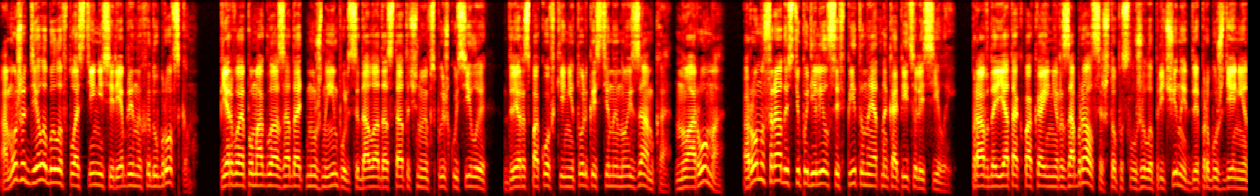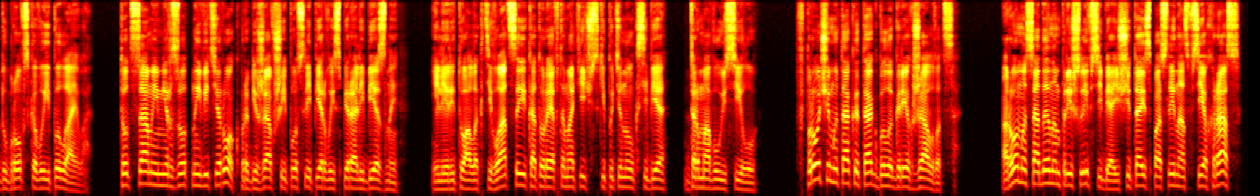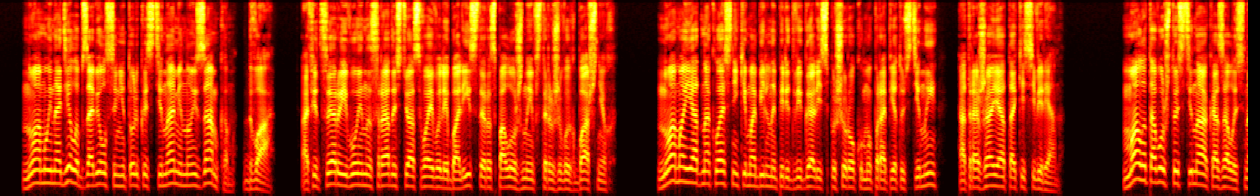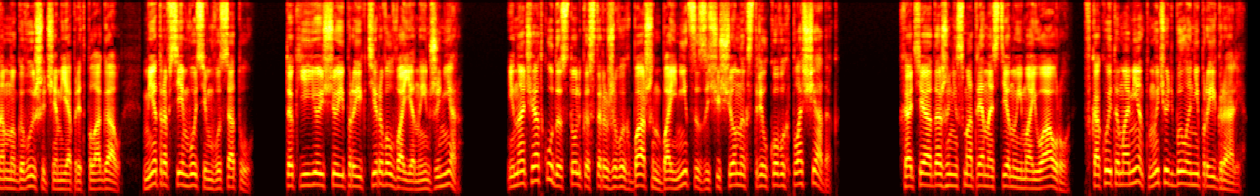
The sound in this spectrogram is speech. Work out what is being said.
А может, дело было в пластине серебряных и дубровском. Первая помогла задать нужный импульс и дала достаточную вспышку силы для распаковки не только стены, но и замка. Ну а Рома? Рома с радостью поделился впитанной от накопителя силой. Правда, я так пока и не разобрался, что послужило причиной для пробуждения Дубровского и Пылаева. Тот самый мерзотный ветерок, пробежавший после первой спирали бездны, или ритуал активации, который автоматически потянул к себе дармовую силу. Впрочем, и так и так было грех жаловаться. Рома с Аденом пришли в себя и, считай, спасли нас всех раз, ну а мой надел обзавелся не только стенами, но и замком, два. Офицеры и воины с радостью осваивали баллисты, расположенные в сторожевых башнях, ну а мои одноклассники мобильно передвигались по широкому парапету стены, отражая атаки северян. Мало того, что стена оказалась намного выше, чем я предполагал, метров 7-8 в высоту, так ее еще и проектировал военный инженер. Иначе откуда столько сторожевых башен, бойниц и защищенных стрелковых площадок? Хотя даже несмотря на стену и мою ауру, в какой-то момент мы чуть было не проиграли.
